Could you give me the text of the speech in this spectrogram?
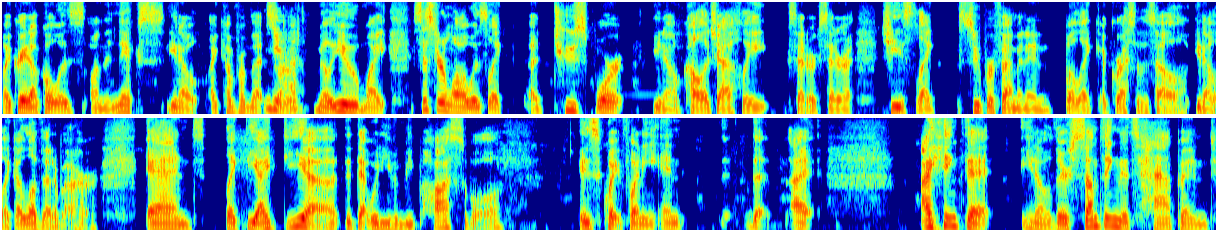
my great uncle was on the Knicks you know I come from that sort Yeah. of milieu my sister-in-law was like a two sport you know college athlete et cetera et cetera. She's like super feminine but like aggressive as hell you know like i love that about her. And like the idea that that would even be possible is quite funny and the i i think that you know there's something that's happened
